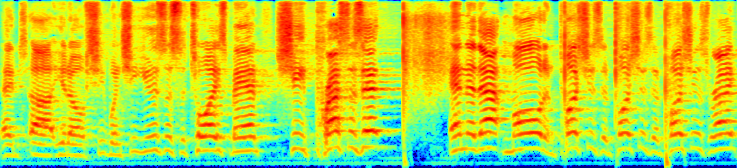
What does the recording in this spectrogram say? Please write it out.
And, uh, you know, she, when she uses the toys, man, she presses it into that mold and pushes and pushes and pushes, right?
